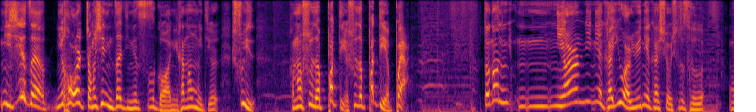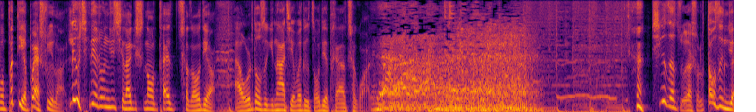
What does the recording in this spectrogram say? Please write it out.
你现在你好好珍惜你这几年时光，你还能每天睡，还能睡到八点，睡到八点半。等到你你你儿你你开幼儿园，你开小学的时候，我八点半睡了，六七点钟你就起来给食堂台吃早点。哎，我说到时候给拿去外头早点摊吃瓜。哼，现在主要说了，到时候你就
